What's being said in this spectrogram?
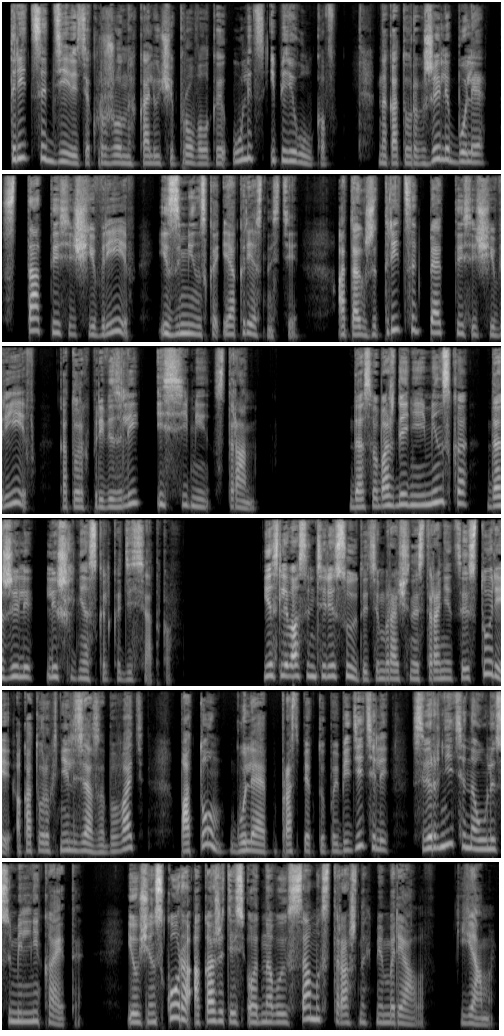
39 окруженных колючей проволокой улиц и переулков, на которых жили более 100 тысяч евреев из Минска и окрестностей, а также 35 тысяч евреев, которых привезли из семи стран. До освобождения Минска дожили лишь несколько десятков. Если вас интересуют эти мрачные страницы истории, о которых нельзя забывать, потом, гуляя по проспекту Победителей, сверните на улицу Мельникайте, и очень скоро окажетесь у одного из самых страшных мемориалов — Ямы.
